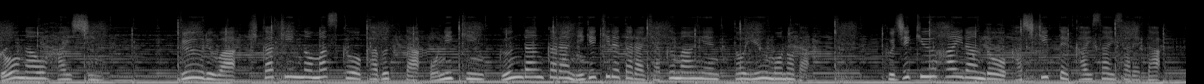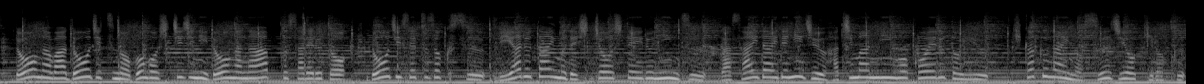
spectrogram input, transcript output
動画を配信。ルールはヒカキンのマスクをかぶった鬼金軍団から逃げ切れたら100万円というものだ。富士急ハイランドを貸し切って開催された。動画は同日の午後7時に動画がアップされると同時接続数リアルタイムで視聴している人数が最大で28万人を超えるという規格外の数字を記録。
